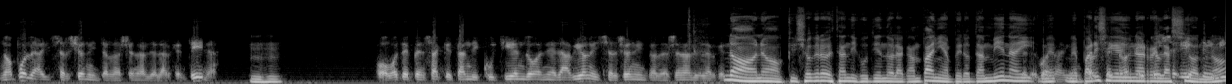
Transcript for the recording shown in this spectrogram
no por la inserción internacional de la Argentina. ¿O vos te pensás que están discutiendo en el avión la inserción internacional de la Argentina? No, no, yo creo que están discutiendo la campaña, pero también hay, me, parece que hay una relación, este ¿no?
